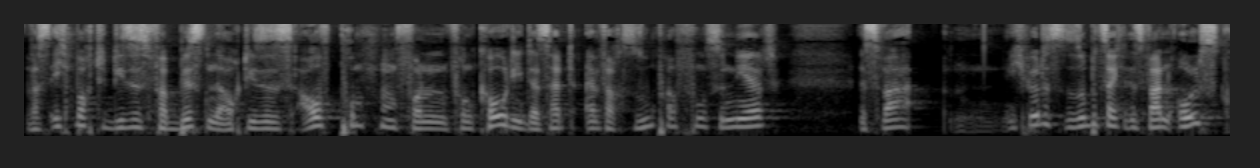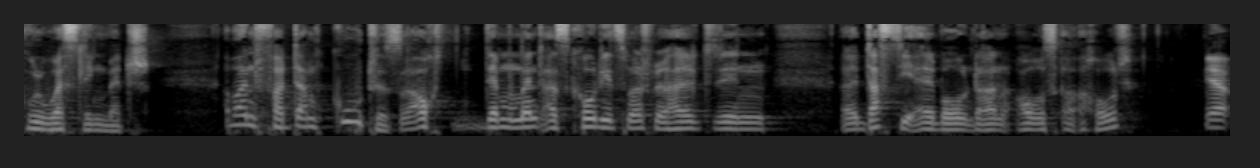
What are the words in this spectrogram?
was ich mochte, dieses Verbissen, auch dieses Aufpumpen von, von Cody, das hat einfach super funktioniert. Es war, ich würde es so bezeichnen, es war ein Oldschool-Wrestling-Match. Aber ein verdammt gutes. Auch der Moment, als Cody zum Beispiel halt den äh, Dusty Elbow dran raushaut. Ja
